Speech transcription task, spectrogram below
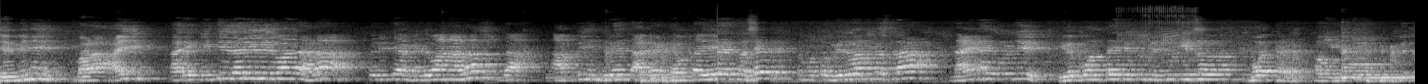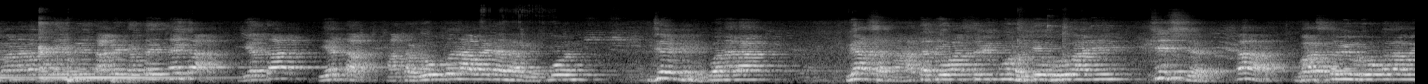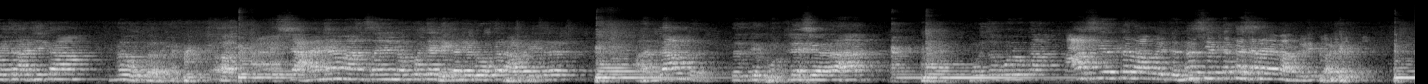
Gemini बाळा आई अरे किती जरी विद्वान झाला तरी त्या विद्वानाला सुद्धा आपली इंद्रिय ताब्यात ठेवता येत नसेल तर मग तो विद्वान कसला? नाही नाही गुरुजी हे बोलताय ते तुम्ही चुकीचं बोलताय. अहो, विद्वानाला सुद्धा इंद्रिय ताब्यात ठेवता येत नाही का? येतात येतात. आता डोकं लावायला लागले. कोण? जमिनी. कोणाला? व्यासांना. आता ते वास्तविक कोण होते? गुरु आणि शिष्य. हा वास्तविक रोग लावायचं आधी काम नव्हतं. शहाण्या माणसाने नको त्या ठिकाणी डोकं लावायचं. आणि लावलं तर ते फुटल्याशिवाय राहा. पुढचं बोलू का? असेल तर लावायचं नसेल तर कशाला या भानगडीत पडायचं?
